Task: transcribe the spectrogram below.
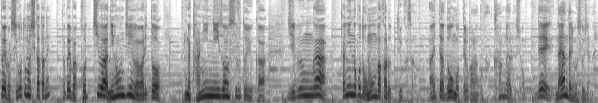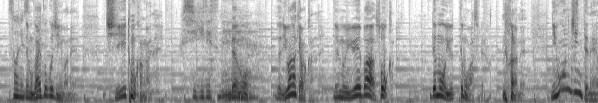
例えば仕事の仕方ね。例えばこっちは日本人は割と他人に依存するというか自分が他人のことをおもんばかるっていうかさ相手はどう思ってるかなとか考えるでしょ。で悩んだりもするじゃない。そうですね。でも外国人はねちーとも考えない。不思議ですね。でもで言わなきゃ分かんない。でも言えばそうかとでも言っても忘れる。だからね日本人ってね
